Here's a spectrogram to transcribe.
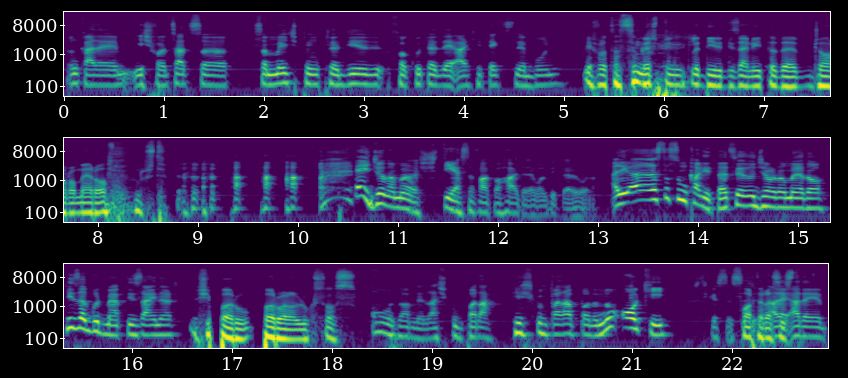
în care ești forțat să, să mergi prin clădiri făcute de arhitecți nebuni. Ești forțat să mergi prin clădiri designuite de John Romero, nu știu. Ei, John Romero știe să facă o hartă de multiplayer bună. Adică astea sunt calitățile lui John Romero. He's a good map designer. Și părul, părul ăla luxos. Oh, doamne, l-aș cumpăra. Ești cumpăra părul, nu ochii. Știi că se, se Foarte are, rasist. are,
